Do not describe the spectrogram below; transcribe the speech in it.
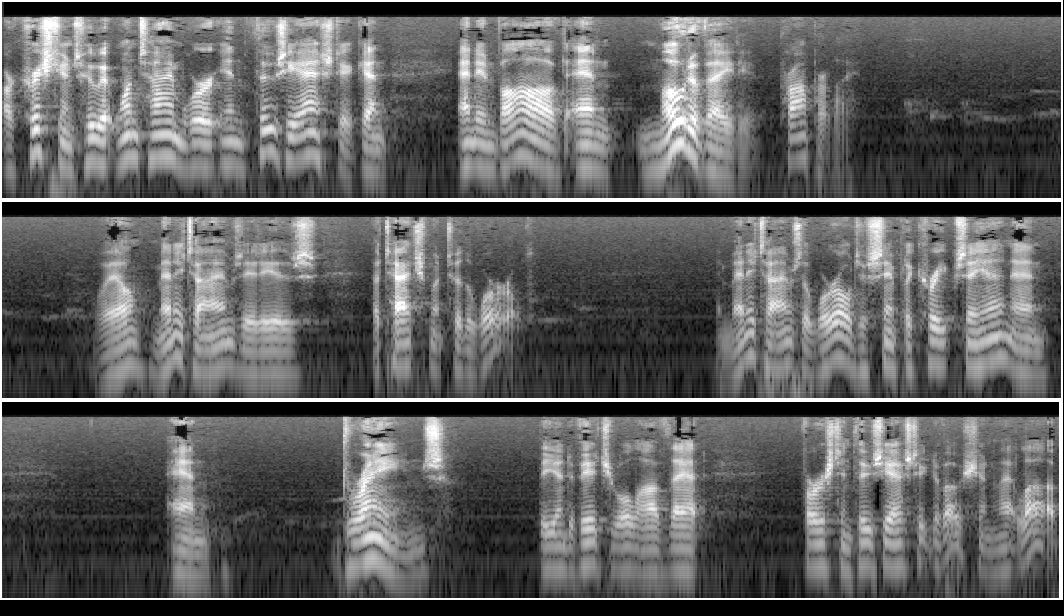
are Christians who at one time were enthusiastic and, and involved and motivated properly? Well, many times it is attachment to the world. And many times the world just simply creeps in and, and drains the individual of that first enthusiastic devotion and that love.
